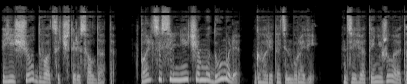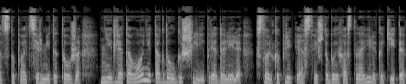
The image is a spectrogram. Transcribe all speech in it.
еще 24 солдата. «Пальцы сильнее, чем мы думали», — говорит один муравей. Девятый не желает отступать, термиты тоже. Не для того они так долго шли и преодолели столько препятствий, чтобы их остановили какие-то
